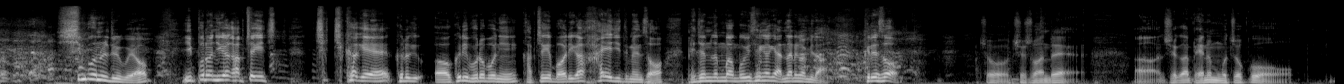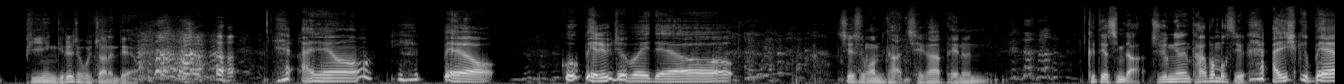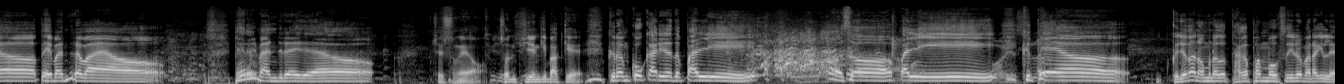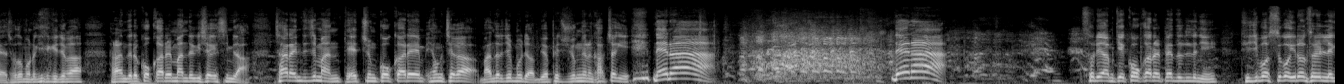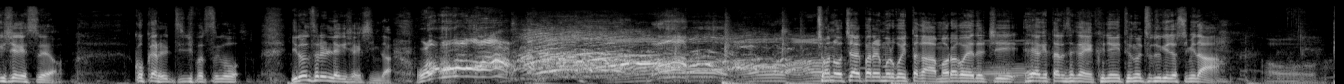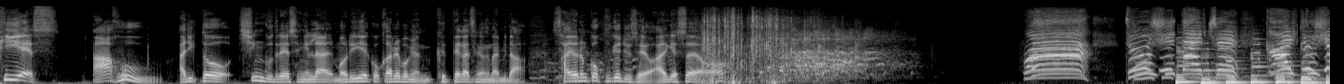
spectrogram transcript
신문을 들고요. 이쁜 언니가 갑자기 치- 칙칙하게 그리, 어, 그리 물어보니 갑자기 머리가 하얘지면서 배 접는 방법이 생각이 안 나는 겁니다. 그래서 저 죄송한데 아, 제가 배는 못 접고 비행기를 접을 줄 아는데요. 아니요 배요. 꼭 배를 접어야 돼요. 죄송합니다. 제가 배는 그때였습니다. 주중녀는 다급한 목소리 아저씨 그 배요 배 만들어 봐요. 배를 만들어야 돼요. 죄송해요. 전 비행기 밖에. 그럼 꽃가리라도 빨리. 어서 빨리. 급해요. 그녀가 너무나도 다급한 목소리로 말하길래 저도 모르게 그녀가 하는 대로 꽃가를 만들기 시작했습니다. 잘 안 되지만 대충 꽃가의 형체가 만들어진 무렵 옆에 주종녀는 갑자기 내놔! 내놔! 소리와 함께 꽃가를 빼들더니 뒤집어 쓰고 이런 소리를 내기 시작했어요. 꽃가를 뒤집어 쓰고 이런 소리를 내기 시작했습니다. 전 어찌할 바를 모르고 있다가 뭐라고 해야 될지 해야겠다는 생각에 그녀의 등을 두들겨줬습니다. P.S. 아후 아직도 친구들의 생일날 머리 위에 꽃가를 보면 그때가 생각납니다. 사연은 꼭 구겨주세요. 알겠어요? 와, 두시 탈출 걸투쇼!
